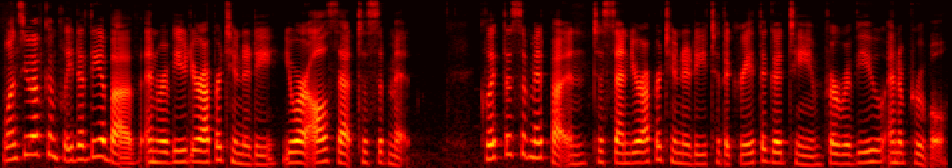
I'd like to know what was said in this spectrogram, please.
Once you have completed the above and reviewed your opportunity, you are all set to submit. Click the Submit button to send your opportunity to the Create the Good team for review and approval.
